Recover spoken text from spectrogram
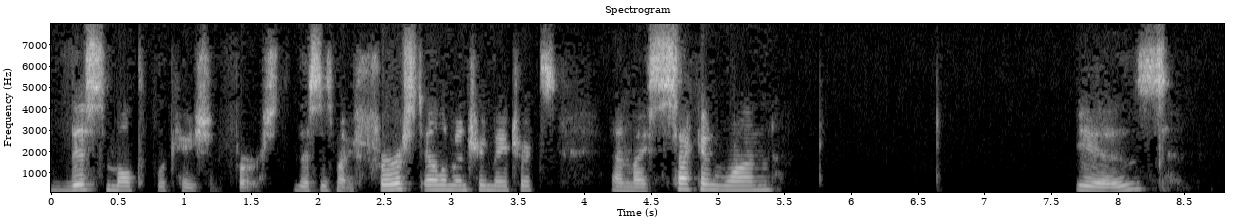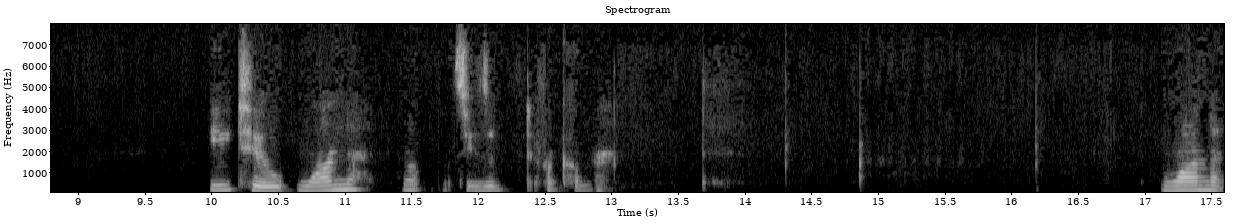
this multiplication first. This is my first elementary matrix, and my second one is E2 1. Oh, let's use a different color. one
